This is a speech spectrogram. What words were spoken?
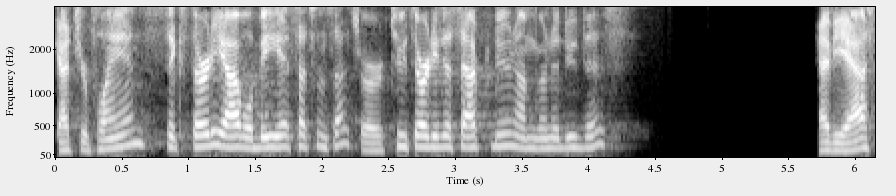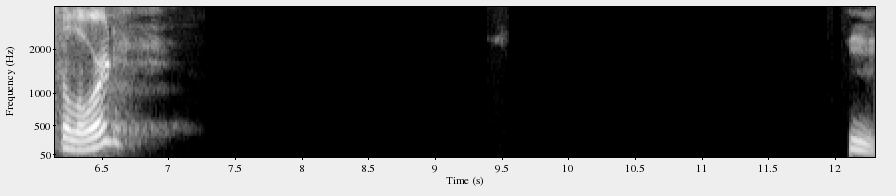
Got your plans? 6:30 I will be at such and such or 2:30 this afternoon I'm going to do this? Have you asked the Lord? Hmm.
